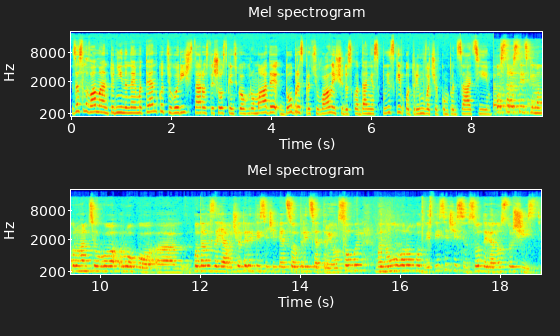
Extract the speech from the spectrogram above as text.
За словами Антоніни Найметенко, цьогоріч старости Шосткинської громади добре спрацювали щодо складання списків отримувачів компенсації. По старостинським округам цього року е, подали заяви 4533 особи, минулого року 2796.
